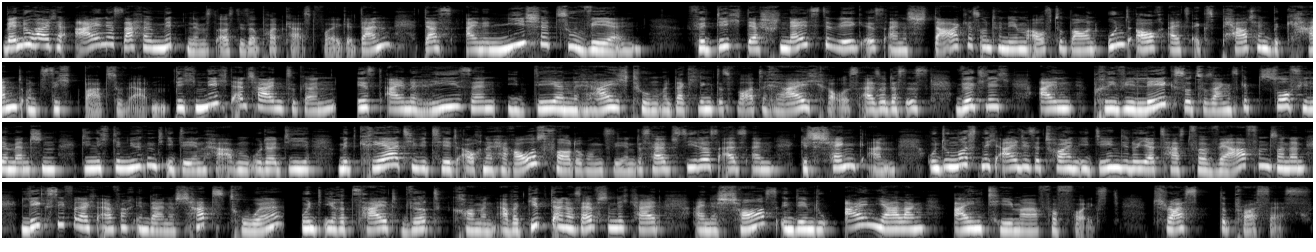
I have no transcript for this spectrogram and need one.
Wenn du heute eine Sache mitnimmst aus dieser Podcast-Folge, dann, dass eine Nische zu wählen für dich der schnellste Weg ist, ein starkes Unternehmen aufzubauen und auch als Expertin bekannt und sichtbar zu werden. Dich nicht entscheiden zu können, ist ein riesen Ideenreichtum und da klingt das Wort reich raus. Also das ist wirklich ein Privileg sozusagen. Es gibt so viele Menschen, die nicht genügend Ideen haben oder die mit Kreativität auch eine Herausforderung sehen. Deshalb sieh das als ein Geschenk an. Und du musst nicht all diese tollen Ideen, die du jetzt hast, verwerfen, sondern leg sie vielleicht einfach in deine Schatztruhe und ihre Zeit wird kommen. Aber gib deiner Selbstständigkeit eine Chance, indem du ein Jahr lang ein Thema verfolgst. Trust the process.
